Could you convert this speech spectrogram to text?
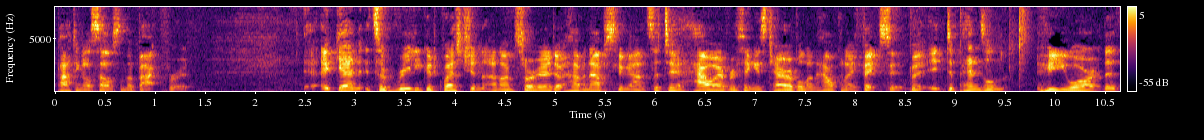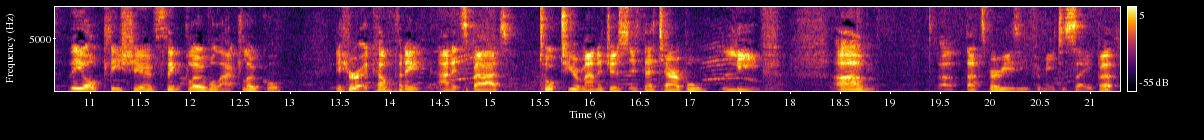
patting ourselves on the back for it. Again, it's a really good question, and I'm sorry I don't have an absolute answer to how everything is terrible and how can I fix it. But it depends on who you are. The, the old cliche of think global, act local. If you're at a company and it's bad, talk to your managers. If they're terrible, leave. Um, uh, that's very easy for me to say, but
